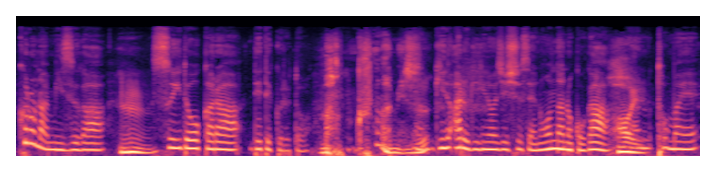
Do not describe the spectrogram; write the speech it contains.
黒な水が水道から出てくると、真っ黒な水？ある技能実習生の女の子が、はい、と前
